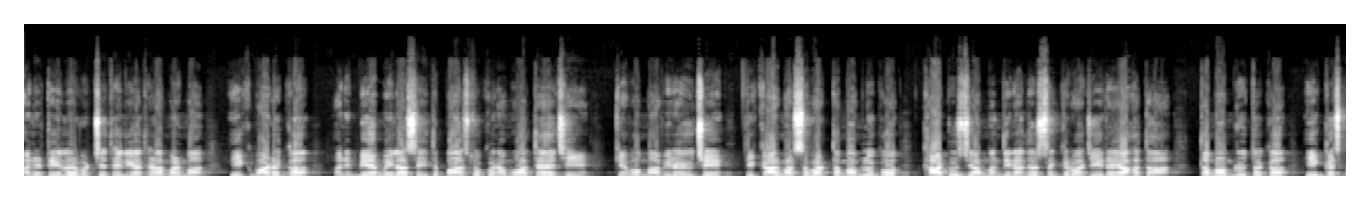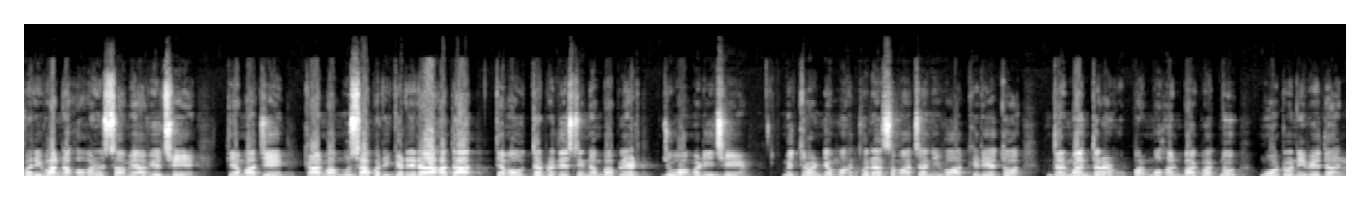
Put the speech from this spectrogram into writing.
અને ટ્રેલર વચ્ચે થયેલી અથડામણમાં એક બાળક અને બે મહિલા સહિત પાંચ લોકોના મોત થયા છે. કહેવામાં આવી રહ્યું છે કે કારમાં સવાર તમામ લોકો ખાટુ શ્યામ મંદિરના દર્શન કરવા જઈ રહ્યા હતા. તમામ મૃતક એક જ પરિવારના હોવાનું સામે આવ્યું છે. તેમાં જે કારમાં મુસાફરી કરી રહ્યા હતા, તેમાં ઉત્તર પ્રદેશની નંબર પ્લેટ જોવા મળી છે. મિત્રો, અન્ય મહત્વના સમાચારની વાત કરીએ તો ધર્માંતરણ ઉપર મોહન ભાગવતનું મોટું નિવેદન.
